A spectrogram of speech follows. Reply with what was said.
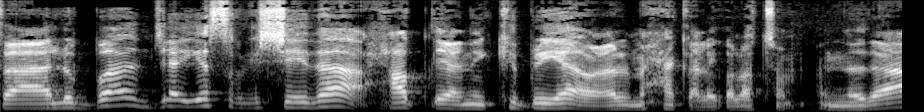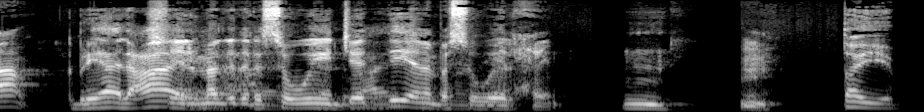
ف Lupin جاي يسرق الشيء ذا حاط يعني كبرياء على المحك على قولتهم. إنه ذا كبرياء العائلة. الشيء اللي ما أقدر أسويه جدي أنا بسويه الحين. مم. طيب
